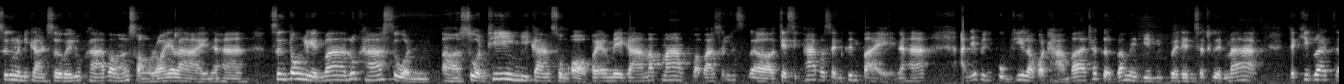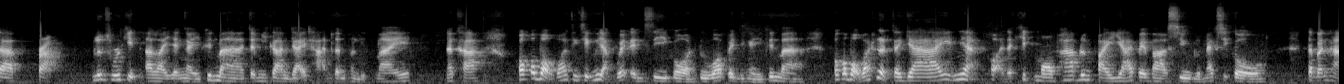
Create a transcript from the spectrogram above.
ซึ่งเรามีการเซอร์เวลูกค้าประมาณ 200รายนะคะซึ่งต้องเรียนว่าลูกค้าส่วนส่วนที่มีการส่งออกไปอเมริกามาก ๆ ประมาณเอ่อ75%ขึ้นไปนะคะอันนี้เป็นกลุ่มที่เราก็ถามว่าถ้าเกิดว่ามีประเด็นสะเทือนมาก จะคิดว่าจะปรับเรื่องธุรกิจอะไรยังไงขึ้นมา จะมีการย้ายฐานการผลิตไหม นะคะเขาก็บอกว่าจริงๆเขาอยากเวทแอนซีก่อนดูว่าเป็นยังไงขึ้นมาเขาก็บอกว่าถ้าเกิดจะย้ายเนี่ยเขาอาจจะคิดมองภาพเรื่องไปย้ายไปบราซิลหรือเม็กซิโก แต่ปัญหา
